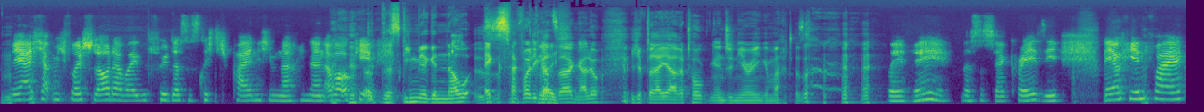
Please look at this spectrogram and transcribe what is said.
Ja, ich habe mich voll schlau dabei gefühlt, das ist richtig peinlich im Nachhinein, aber okay. Das ging mir genau das exakt Wollte ich gerade sagen, hallo, ich habe drei Jahre Token Engineering gemacht. Also. Das ist ja crazy. Naja, auf jeden Fall,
